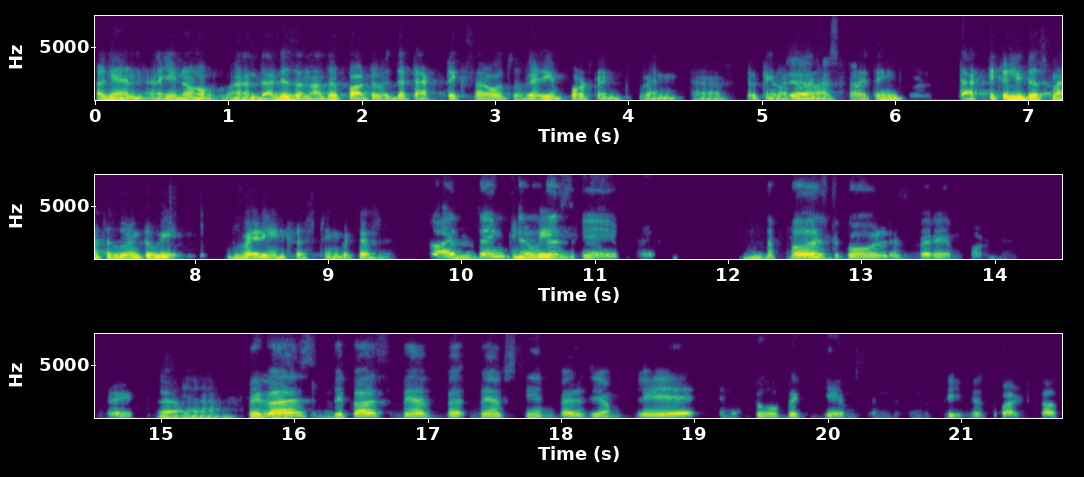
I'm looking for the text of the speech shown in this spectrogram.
again, uh, you know, uh, that is another part of it. The tactics are also very important when uh, looking at Yeah. a match. So I think tactically, this match is going to be very interesting because So I Mm. think In in way- this game, Mm. the Yeah. first goal is very important, right? yeah. yeah. Because Yes. because we have we have seen Belgium play in two big games in the, in the previous World Cup.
